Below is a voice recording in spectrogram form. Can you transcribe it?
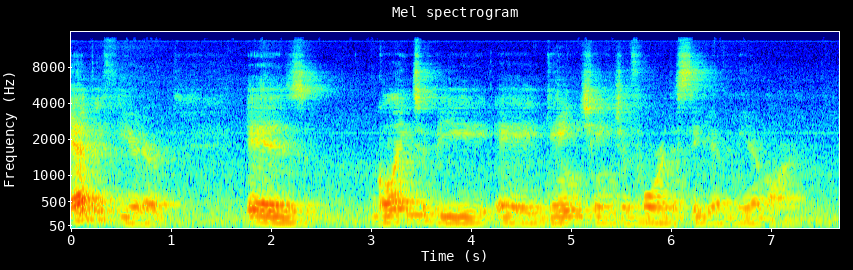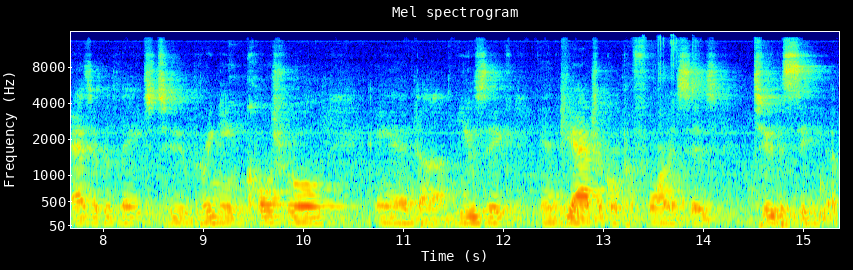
amphitheater is going to be a game changer for the city of Miramar as it relates to bringing cultural and uh, music and theatrical performances to the city of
